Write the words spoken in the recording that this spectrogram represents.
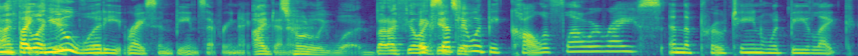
I feel but like you it- would eat rice and beans every night for I dinner. totally would. But I feel like Except it's a- it would be cauliflower rice and the protein would be like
